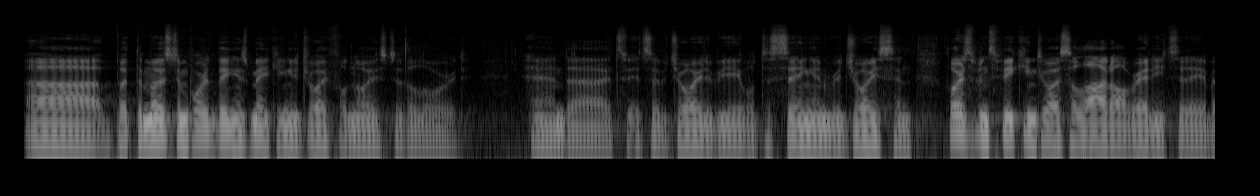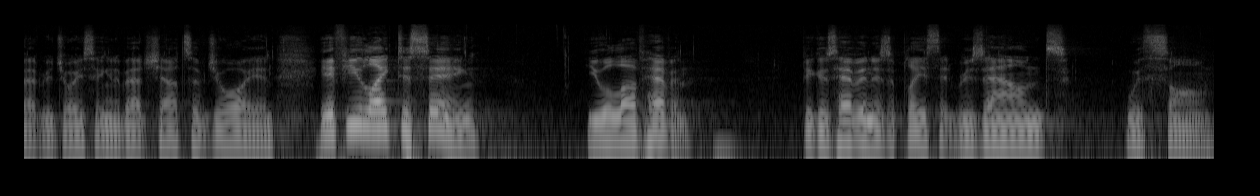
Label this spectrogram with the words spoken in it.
uh, but the most important thing is making a joyful noise to the Lord. And uh, it's, it's a joy to be able to sing and rejoice. And the Lord's been speaking to us a lot already today about rejoicing and about shouts of joy. And if you like to sing, you will love heaven, because heaven is a place that resounds with song,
